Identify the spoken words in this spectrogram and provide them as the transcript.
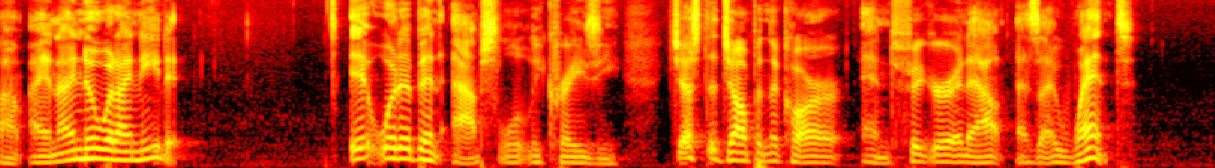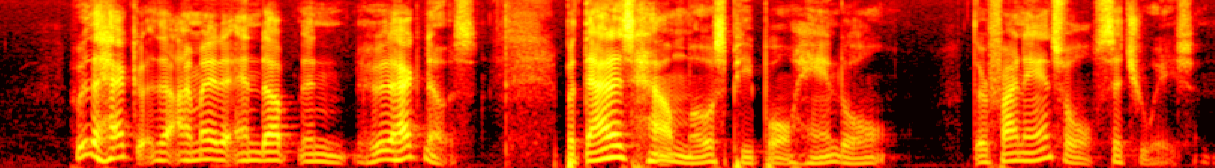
Um, and I knew what I needed. It would have been absolutely crazy just to jump in the car and figure it out as I went. Who the heck, I might end up in who the heck knows. But that is how most people handle their financial situation.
